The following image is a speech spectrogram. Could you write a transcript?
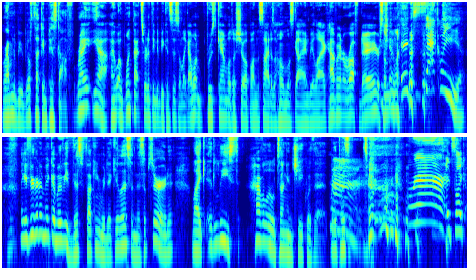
or I'm going to be real fucking pissed off. Right? Yeah. I, I want that sort of thing to be consistent. Like, I want Bruce Campbell to show up on the side as a homeless guy and be like, having a rough day or something like that. exactly. Like, if you're going to make a movie this fucking ridiculous and this absurd, like, at least have a little tongue in cheek with it. But it puts hmm. it's like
